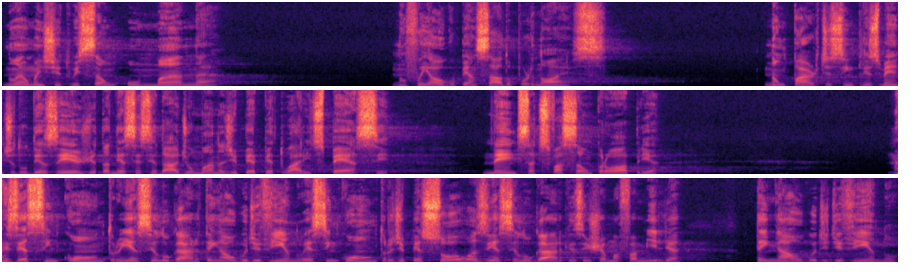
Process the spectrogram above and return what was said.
Não é uma instituição humana, não foi algo pensado por nós. Não parte simplesmente do desejo e da necessidade humana de perpetuar espécie, nem de satisfação própria. Mas esse encontro e esse lugar tem algo divino. Esse encontro de pessoas e esse lugar que se chama família tem algo de divino.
